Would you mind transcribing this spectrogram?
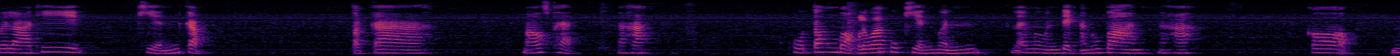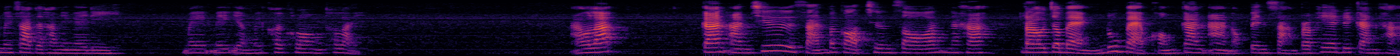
เวลาที่เขียนกับปากกา mouse pad นะคะ ครูต้องบอกเลยว่าครูเขียนเหมือนลายมือเหมือนเด็กอนุบาลนะคะ ก็ไม่ทราบจะทำยังไงดี ไม่ไม่ยังไม่ค่อยคล่องเท่าไหร่ เอาละ การอ่านชื่อสารประกอบเชิงซ้อนนะคะ เราจะแบ่งรูปแบบของการอ่านออกเป็น 3 ประเภทด้วยกันค่ะ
